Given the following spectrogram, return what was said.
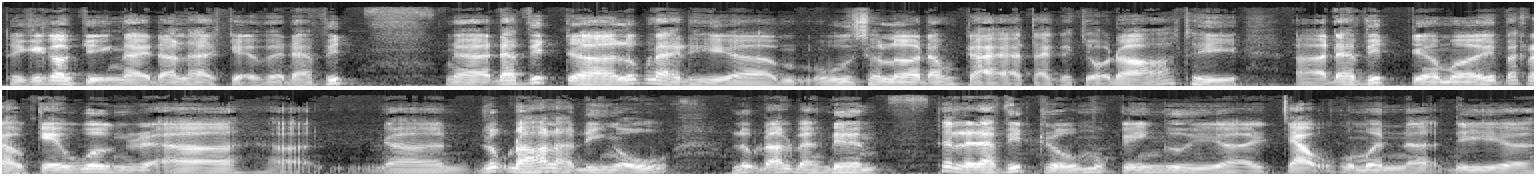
Thì cái câu chuyện này đó là kể về David. David uh, lúc này thì uh, quân Saul đóng trại ở tại cái chỗ đó thì uh, David ờ, mới bắt đầu kéo quân uh, uh, uh, lúc đó là đi ngủ lúc đó là ban đêm. Thế là David rủ một cái người uh, cháu của mình uh, đi uh,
